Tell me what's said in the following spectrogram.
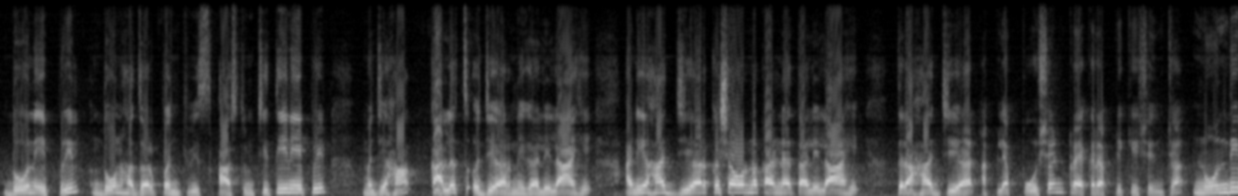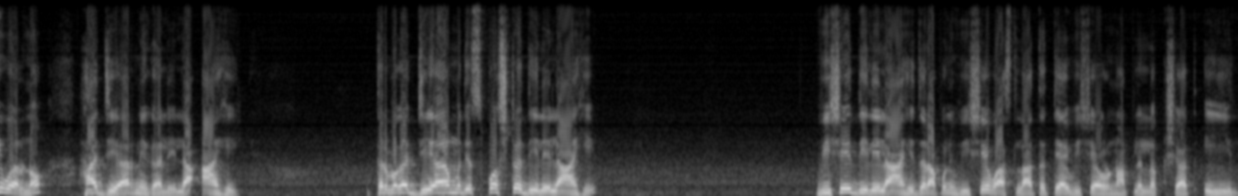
दोन एप्रिल दोन हजार पंचवीस. आज तुमची तीन एप्रिल म्हणजे हा कालच जे आर निघालेला आहे. आणि हा जे आर कशावरनं काढण्यात आलेला आहे? तर हा जे आर आपल्या पोषण ट्रॅकर ॲप्लिकेशनच्या नोंदीवरनं हा जे आर निघालेला आहे. तर बघा जे आरमध्ये स्पष्ट दिलेला आहे विषय दिलेला आहे. जर आपण विषय वाचला तर त्या विषयावरून आपल्या लक्षात येईल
